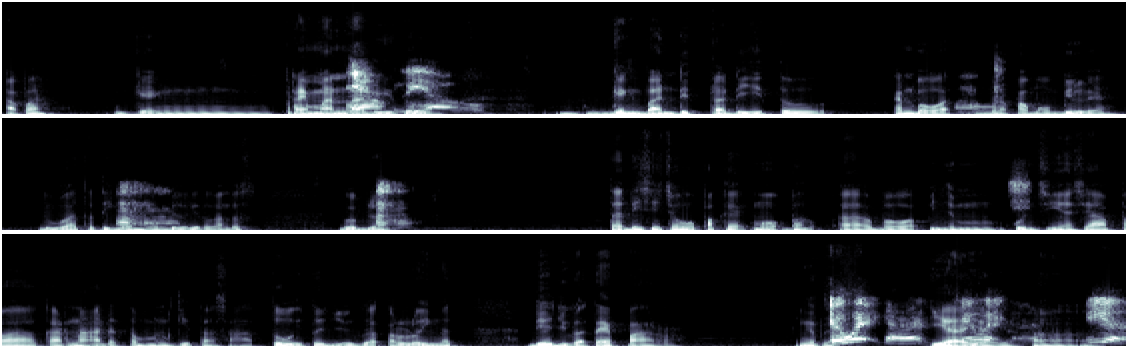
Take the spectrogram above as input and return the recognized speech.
apa? Geng preman tadi itu geng bandit tadi itu kan bawa berapa mobil ya? Dua atau tiga mobil gitu kan. Terus gue bilang tadi si cowok pakai mau apa eh, bawa pinjem kuncinya siapa? Karena ada temen kita satu itu juga kalau inget dia juga tepar inget gak? Cewek kan? Iya, iya, iya. kan? Ha. Iya.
